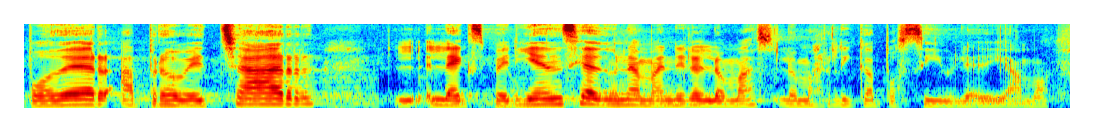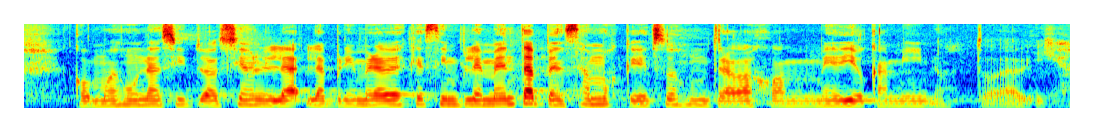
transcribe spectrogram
poder aprovechar la experiencia de una manera lo más, lo más rica posible, digamos. Como es una situación, la, la primera vez que se implementa, pensamos que eso es un trabajo a medio camino todavía.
